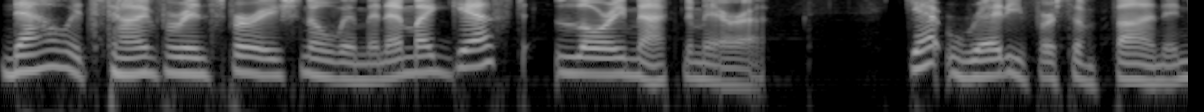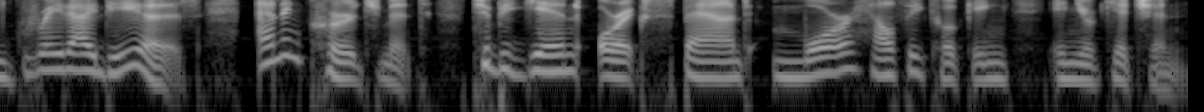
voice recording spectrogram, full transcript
Now it's time for Inspirational Women and my guest, Laurie McNamara. Get ready for some fun and great ideas and encouragement to begin or expand more healthy cooking in your kitchen.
